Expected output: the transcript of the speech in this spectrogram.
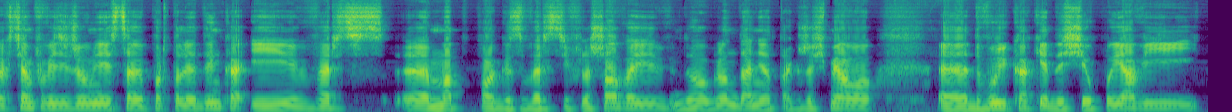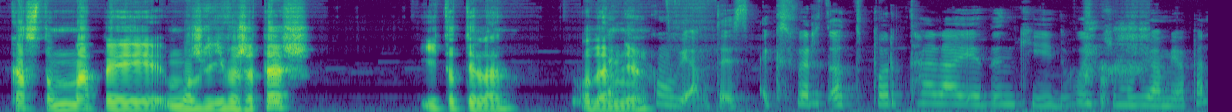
e, Chciałem powiedzieć, że u mnie jest cały portal jedynka i wers... e, mappak z wersji flashowej do oglądania, także śmiało. E, Dwójka kiedyś się pojawi, custom mapy możliwe, że też. I to tyle ode Tak, mnie. jak mówiłam, to jest ekspert od portala jedynki i dwójki. Mówiłam ja pan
